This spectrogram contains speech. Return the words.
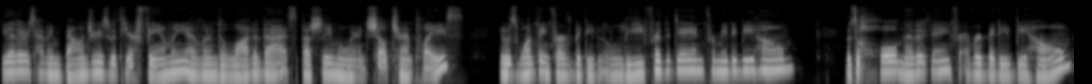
The other is having boundaries with your family. I learned a lot of that, especially when we are in shelter in place. It was one thing for everybody to leave for the day and for me to be home. It was a whole nother thing for everybody to be home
